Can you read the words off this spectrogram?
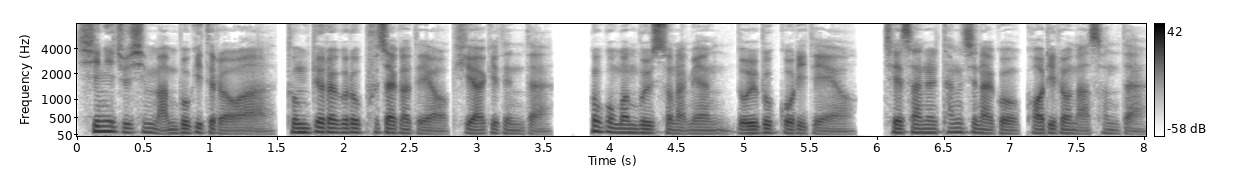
신이 주신 만복이 들어와 돈벼락으로 부자가 되어 귀하게 된다. 호고만 불손하면 놀부꼴이 되어 재산을 탕진하고 거리로 나선다.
